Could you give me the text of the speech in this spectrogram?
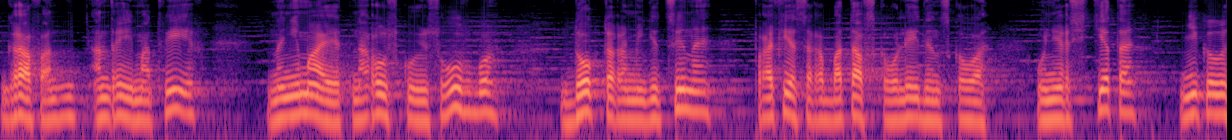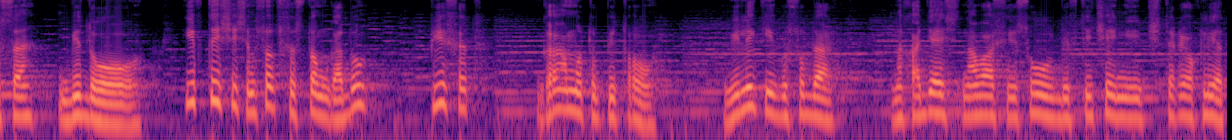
граф Андрей Матвеев нанимает на русскую службу доктора медицины, профессора Батавского Лейденского университета Николаса Бедрова. И в 1706 году пишет грамоту Петру. «Великий государь, находясь на вашей службе в течение четырех лет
